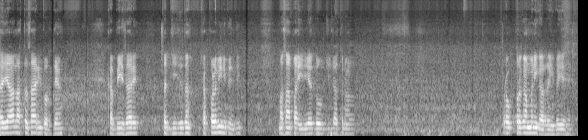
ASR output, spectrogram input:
ਹਜੇ ਆਹ ਲੱਤ ਸਾਰੀ ਤੁਰਦੇ ਆ। ਖੱਬੀ ਸਾਰੇ, ਸੱਜੀ ਜਦੋਂ ਚੱਪਲ ਵੀ ਨਹੀਂ ਪੈਂਦੀ। ਮਸਾਂ ਪਾਈ ਦੀ ਆ ਦੂਜੀ ਲੱਤ ਨਾਲ। ਪ੍ਰੋਪਰ ਕੰਮ ਨਹੀਂ ਕਰ ਰਹੀ ਬਈ ਇਹ।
